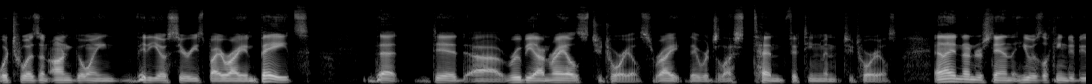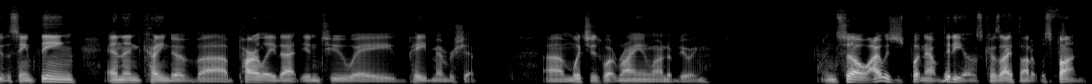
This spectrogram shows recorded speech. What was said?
which was an ongoing video series by Ryan Bates that did uh, Ruby on Rails tutorials, right? They were just 10, 15 minute tutorials. And I didn't understand that he was looking to do the same thing and then kind of uh, parlay that into a paid membership, um, which is what Ryan wound up doing. And so I was just putting out videos because I thought it was fun.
